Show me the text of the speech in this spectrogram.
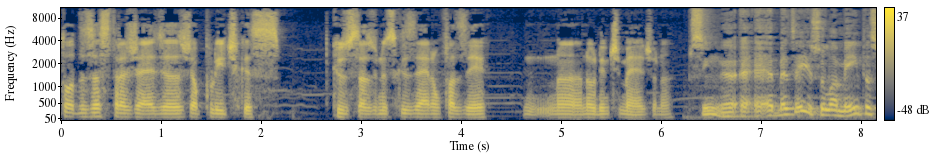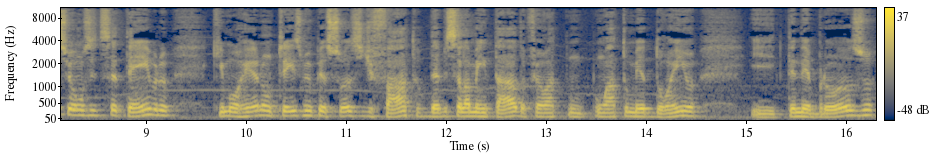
todas as tragédias geopolíticas que os Estados Unidos quiseram fazer na, no Oriente Médio, né? Sim, é, é, é mas é isso. Lamenta-se o 11 de setembro, que morreram 3 mil pessoas de fato, deve ser lamentado, foi um ato, um, um ato medonho e tenebroso,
